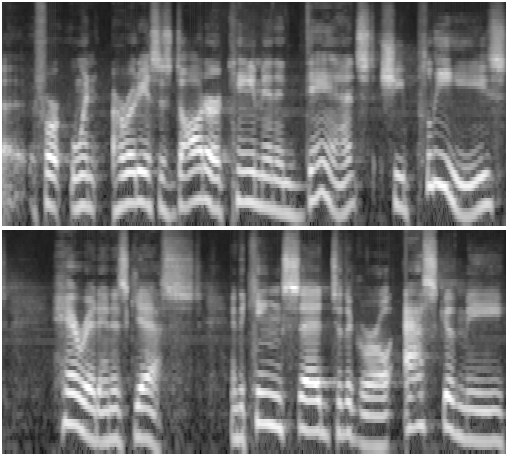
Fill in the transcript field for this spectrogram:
uh, For when Herodias' daughter came in and danced, she pleased Herod and his guest. And the king said to the girl, Ask of me,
